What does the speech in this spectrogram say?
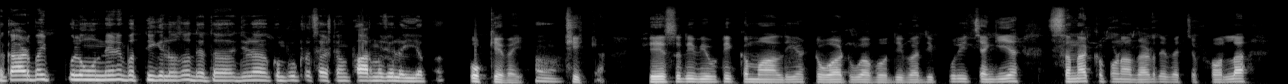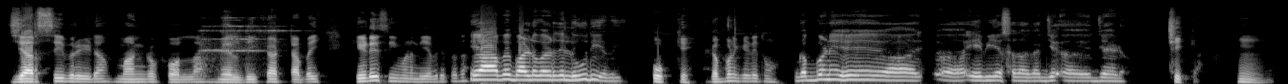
ਰਿਕਾਰਡ ਬਾਈ ਪਲੂਨ ਨੇ 32 ਕਿਲੋ ਤੋਂ ਦਿੱਤਾ ਜਿਹੜਾ ਕੰਪਿਊਟਰ ਸਿਸਟਮ ਫਾਰਮ ਚੋਂ ਲਈ ਆਪਾਂ। ਓਕੇ ਬਾਈ। ਹਾਂ। ਠੀਕ ਆ। ਫੇਸ ਦੀ ਬਿਊਟੀ ਕਮਾਲ ਦੀ ਆ ਟੋਆ ਟੂਆ ਬੋਦੀ ਬਾਦੀ ਪੂਰੀ ਚੰਗੀ ਆ ਸਨੱਖ ਪੁਣਾ ਬੈਡ ਦੇ ਵਿੱਚ ਫੁੱਲ ਆ ਜਰਸੀ ਬਰੀਡ ਆ ਮੰਗ ਫੁੱਲ ਆ ਮਿਲਦੀ ਘੱਟ ਆ ਬਈ। ਕਿਹੜੇ ਸੀਮਨ ਦੀ ਆ ਵੀਰੇ ਪਤਾ? ਇਹ ਆਪੇ ਵਰਲਡ ਵਾਈਡ ਦੇ ਲੂ ਦੀ ਹੈ ਬਾਈ। ਓਕੇ ਗੱਬਣ ਕਿਹੜੇ ਤੋਂ? ਗੱਬਣ ਇਹ ਏਬੀਐਸ ਦਾ ਜੈਡ। ਠੀਕ ਆ ਹੂੰ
